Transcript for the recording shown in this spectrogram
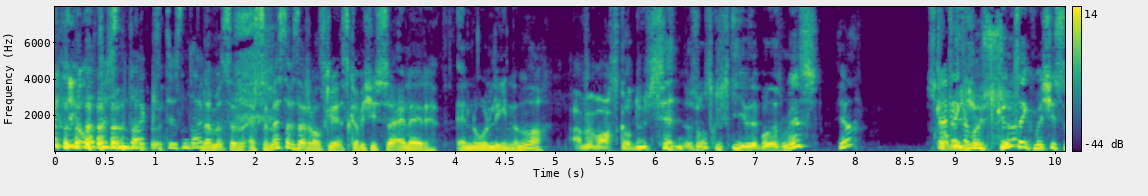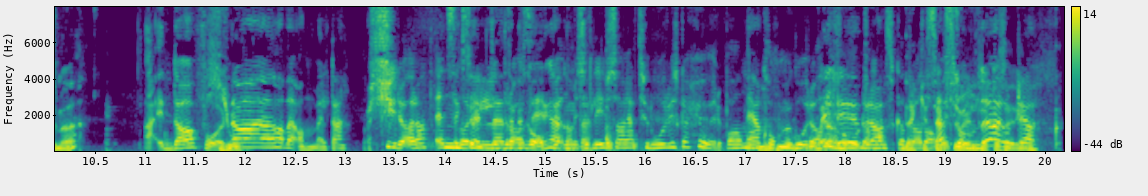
Jo, tusen takk. Tusen takk. Nei, men Send SMS da, hvis det er så vanskelig. Skal vi kysse, eller, eller noe lignende, da? Ja, men hva skal du sende så? Skal du skrive det på en SMS? Ja. Skal du vi kysse? kunne tenke meg å kysse med deg. Nei, da, får, da hadde jeg anmeldt deg. Kyrre har hatt enormt drag opp gjennom i sitt liv, så jeg tror vi skal høre på han når han kommer med gode råd Det er ikke seksuell Sånn trakassering.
